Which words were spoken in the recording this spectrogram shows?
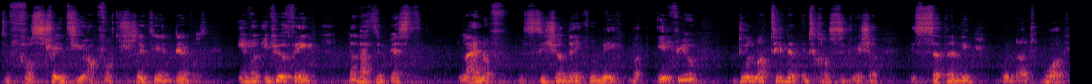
to frustrate you and frustrate your endeavors. Even if you think that that's the best line of decision that you can make. But if you do not take them into consideration, it certainly will not work.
